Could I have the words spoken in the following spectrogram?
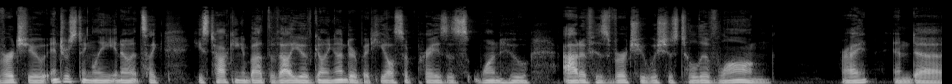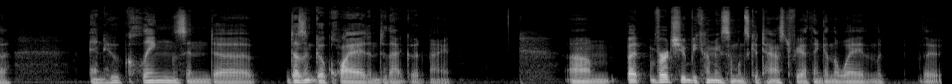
virtue. Interestingly, you know, it's like he's talking about the value of going under, but he also praises one who, out of his virtue, wishes to live long, right? And uh, and who clings and uh, doesn't go quiet into that good night. Um, but virtue becoming someone's catastrophe, I think, in the way the, the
